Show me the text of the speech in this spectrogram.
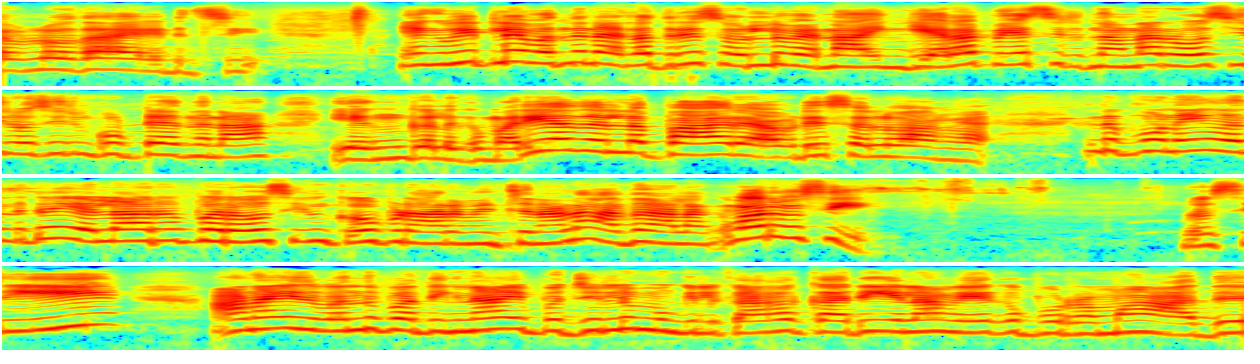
இவ்வளோ இதாக ஆயிடுச்சு எங்கள் வீட்டில் வந்து நான் எல்லாத்துலேயும் சொல்லுவேன். நான் இங்கே யாராவது பேசிட்டு இருந்தாங்கன்னா ரோசி ரோசின்னு கூப்பிட்டே இருந்தேனா எங்களுக்கு மரியாதை இல்லை பாரு அப்படியே சொல்லுவாங்க. இந்த பூனையும் வந்துட்டு எல்லாரும் இப்போ ரோசின்னு கூப்பிட ஆரம்பிச்சனால அது அழகு ரோசி. ரோசி. ஆனால் இது வந்து பார்த்திங்கன்னா இப்போ ஜில்லு முகிலுக்காக கறியெல்லாம் வேக போடுறோமா அது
